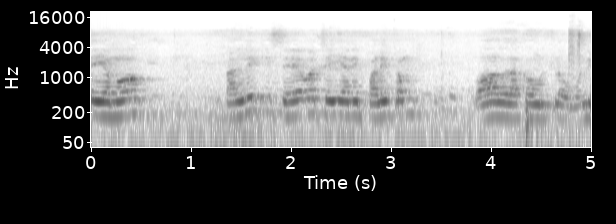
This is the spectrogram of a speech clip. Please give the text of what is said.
చేయమో తల్లికి సేవ చేయని ఫలితం వాళ్ళ అకౌంట్లో ఉండి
